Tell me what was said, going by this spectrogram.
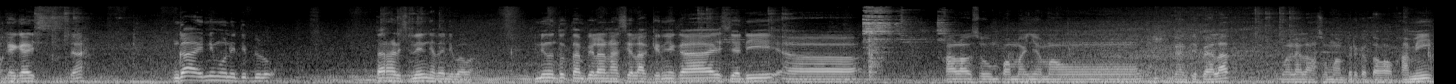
Oke okay guys. Ya enggak ini mau nitip dulu. Ntar hari Senin kita dibawa. Ini untuk tampilan hasil akhirnya guys. Jadi uh, kalau seumpamanya mau ganti pelak boleh langsung mampir ke toko kami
